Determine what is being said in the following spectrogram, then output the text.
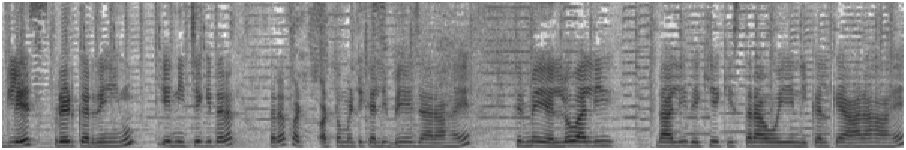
ग्लेज स्प्रेड कर रही हूँ। ये नीचे की तरफ़ तरफ़ ऑटोमेटिकली बह जा रहा है। फिर मैं येल्लो वाली डाली, देखिए किस तरह वो ये निकल के आ रहा है।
